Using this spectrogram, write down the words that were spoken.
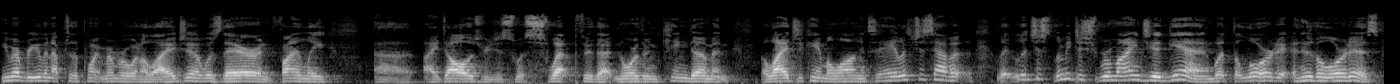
You remember even up to the point, remember when Elijah was there and finally uh, idolatry just was swept through that northern kingdom and Elijah came along and said, hey, let's just have a, let, let just, let me just remind you again what the Lord and who the Lord is.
